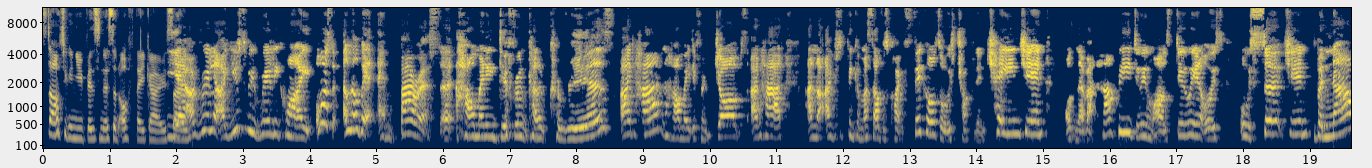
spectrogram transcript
starting a new business and off they go. So. Yeah, I really, I used to be really quite, almost a little bit embarrassed at how many different kind of careers I'd had and how many different jobs I'd had. And I used to think of myself as quite fickle, was always chopping and changing. I was never happy doing what I was doing, always always searching. But now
